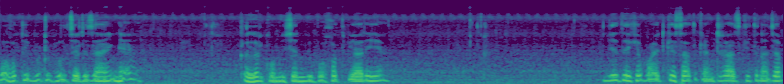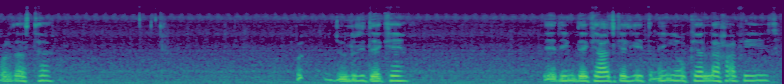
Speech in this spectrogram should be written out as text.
बहुत ही ब्यूटीफुल से डिज़ाइन है। कलर कॉम्बिनेशन भी बहुत प्यारे है। ये देखे वाइट के साथ कंट्रास्ट कितना ज़बरदस्त है। ज्वेलरी देखे। इयरिंग देखे आज के लिए इतने ही ओके अल्लाह हाफिज़।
